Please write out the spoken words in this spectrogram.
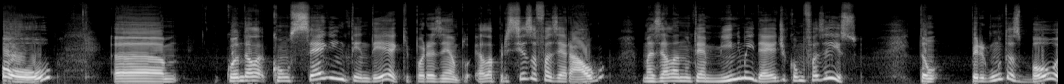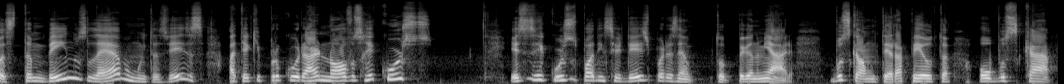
Ou uh, quando ela consegue entender que, por exemplo, ela precisa fazer algo, mas ela não tem a mínima ideia de como fazer isso. Então, perguntas boas também nos levam muitas vezes a ter que procurar novos recursos. Esses recursos podem ser desde, por exemplo, estou pegando minha área, buscar um terapeuta ou buscar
